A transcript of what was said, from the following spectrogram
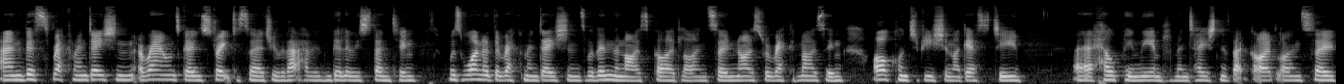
And this recommendation around going straight to surgery without having biliary stenting was one of the recommendations within the NICE guidelines. So NICE were recognising our contribution, I guess, to uh, helping the implementation of that guideline. So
